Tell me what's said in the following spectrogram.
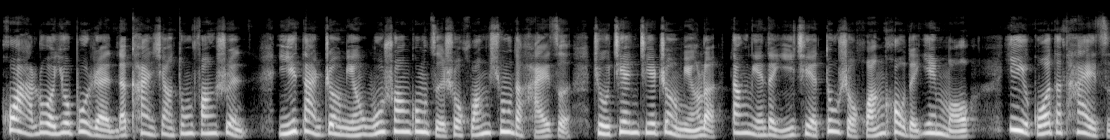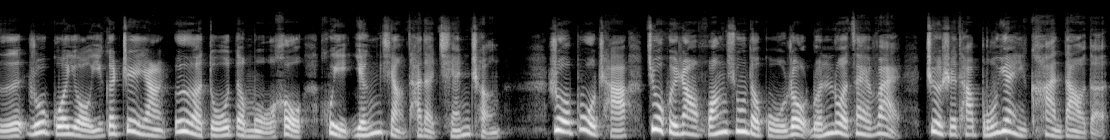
话落，又不忍地看向东方顺。一旦证明无双公子是皇兄的孩子，就间接证明了当年的一切都是皇后的阴谋。一国的太子如果有一个这样恶毒的母后，会影响他的前程。若不查，就会让皇兄的骨肉沦落在外，这是他不愿意看到的。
